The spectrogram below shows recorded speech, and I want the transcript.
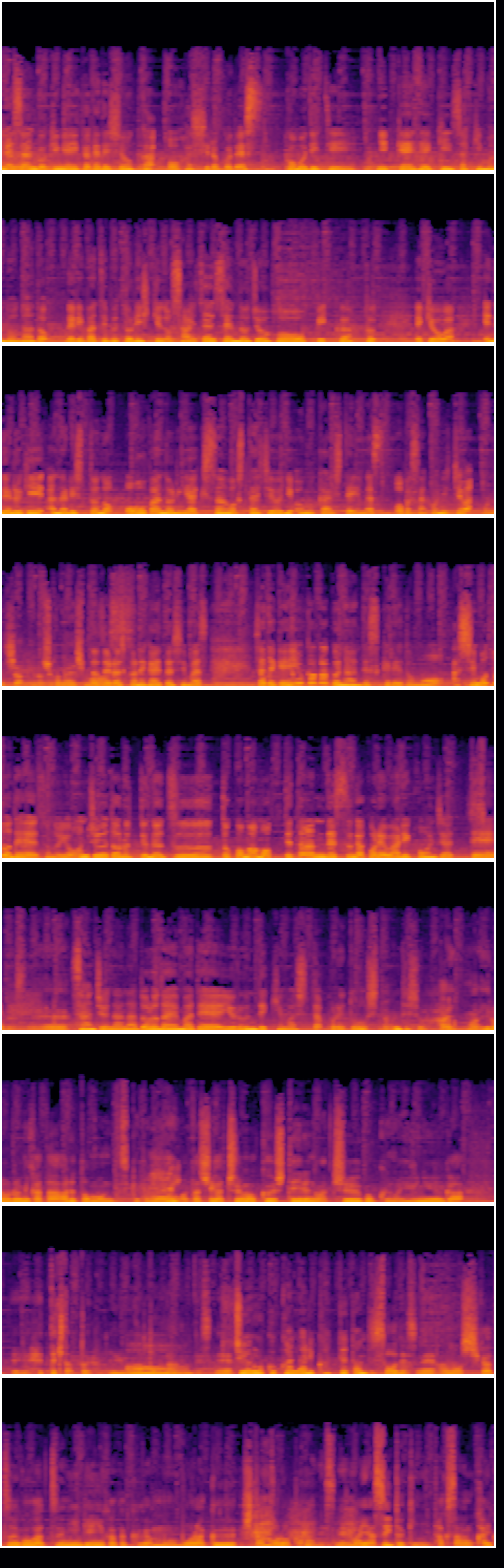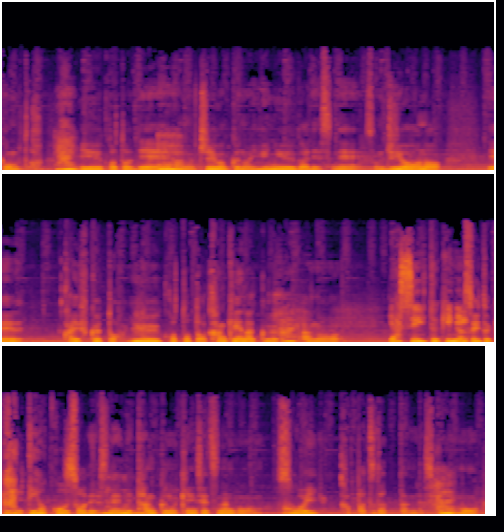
皆さんご機嫌いかがでしょうか？大橋ろ子です。コモディティ日経平均先物などデリバティブ取引の最前線の情報をピックアップ。え今日はエネルギーアナリストの大場紀明さんをスタジオにお迎えしています。大場さんこんにちは。こんにちは。よろしくお願いします。どうぞよろしくお願いいたします。さて原油価格なんですけれども足元でその40ドルっていうのはずっとこう守ってたんですがこれ割り込んじゃってそうですね。37ドル台まで緩んできました。これどうしたんでしょうか？はい。まあいろいろ見方あると思うんですけども、はい。私が注目しているのは中国の輸入が、えー減ってきたということなんですね。中国かなり買ってたんですか？そうですね。あの4月5月に原油価格がもう暴落した頃からですね、はい。まあ、安い時にたくさん買い込むとはい。いうことで、ええ。あの中国の輸入がですねその需要の、えー回復ということとは関係なく、はい。あの安い時に安い時に買っておこうそうですね、ん。でタンクの建設なんかもすごい活発だったんですけども、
